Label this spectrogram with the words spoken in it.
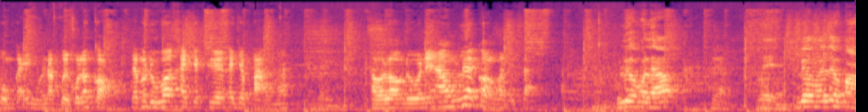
ผมกับไอ้หมูนะเปิดคนละกล่อง แล้วมาดูว่าใครจะเกลือใครจะปังนะนี่เอาลองดูนี่เอาเลือกกล่องก่อนไอ้สัสกูเลือกมาแล้วเนี่ยนี่เลือกมาจะมา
